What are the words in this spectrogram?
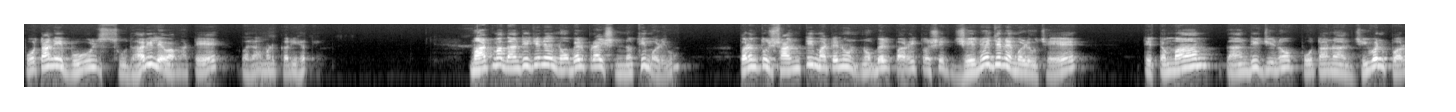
પોતાની ભૂલ સુધારી લેવા માટે ભલામણ કરી હતી. મહાત્મા ગાંધીજીને નોબેલ પ્રાઇઝ નથી મળ્યું પરંતુ શાંતિ માટેનું નોબેલ પારિતોષિક જેને જેને મળ્યું છે, તે તમામ ગાંધીજીનો પોતાના જીવન પર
